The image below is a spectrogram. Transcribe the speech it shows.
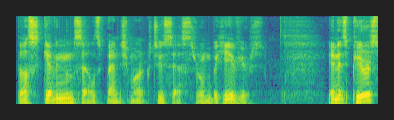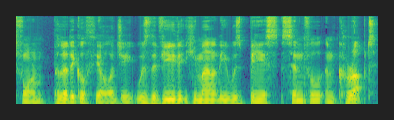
thus giving themselves benchmarks to assess their own behaviours. In its purest form, political theology was the view that humanity was base, sinful, and corrupt,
